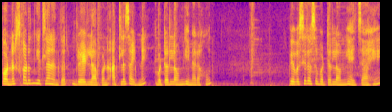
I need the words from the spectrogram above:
कॉर्नर्स काढून घेतल्यानंतर ब्रेडला आपण आतल्या साईडने बटर लावून घेणार आहोत. व्यवस्थित असं बटर लावून घ्यायचं आहे.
